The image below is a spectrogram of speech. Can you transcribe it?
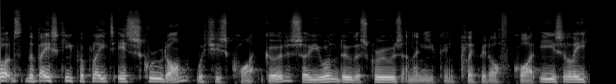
But the base keeper plate is screwed on, which is quite good. So you undo the screws and then you can clip it off quite easily.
